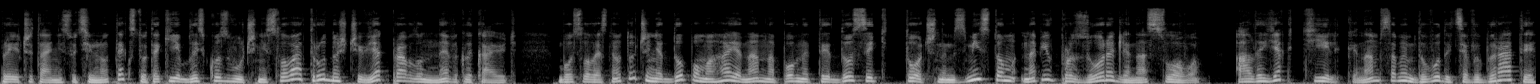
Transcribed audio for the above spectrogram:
При читанні суцільного тексту такі близькозвучні слова труднощів, як правило, не викликають, бо словесне оточення допомагає нам наповнити досить точним змістом напівпрозоре для нас слово. Але як тільки нам самим доводиться вибирати,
